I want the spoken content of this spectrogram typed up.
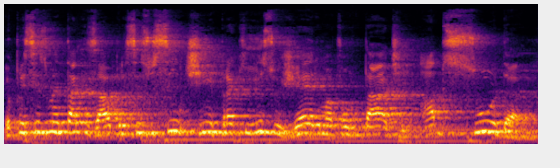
Eu preciso mentalizar, eu preciso sentir para que isso gere uma vontade absurda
